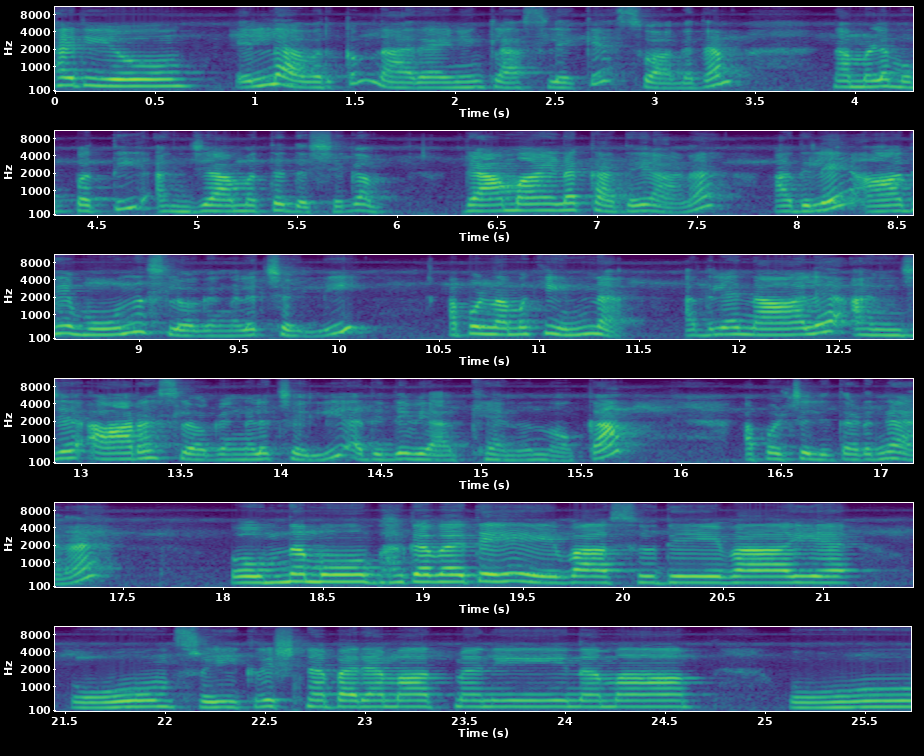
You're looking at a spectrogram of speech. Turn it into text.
ഹരി ഓം എല്ലാവർക്കും നാരായണീയം ക്ലാസ്സിലേക്ക് സ്വാഗതം. നമ്മൾ മുപ്പത്തി അഞ്ചാമത്തെ ദശകം രാമായണ കഥയാണ്. അതിലെ ആദ്യ മൂന്ന് ശ്ലോകങ്ങൾ ചൊല്ലി. അപ്പോൾ നമുക്ക് ഇന്ന് അതിലെ നാല് അഞ്ച് ആറ് ശ്ലോകങ്ങൾ ചൊല്ലി അതിന്റെ വ്യാഖ്യാനം നോക്കാം. അപ്പോൾ ചൊല്ലി തുടങ്ങുകയാണ് ഓം നമോ ഭഗവതേ വാസുദേവായ ഓം ശ്രീകൃഷ്ണ പരമാത്മനേ നമ ഓം.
